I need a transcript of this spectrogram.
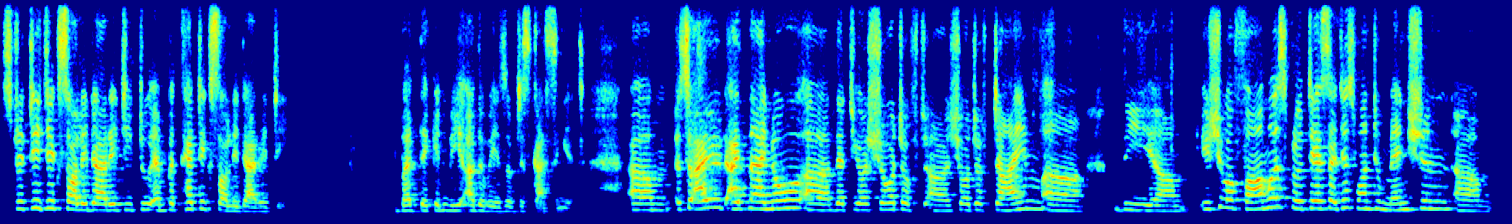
strategic solidarity to empathetic solidarity but there can be other ways of discussing it. Um, so I, I, I know uh, that you're short of uh, short of time. Uh, the um, issue of farmers' protests, I just want to mention um,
